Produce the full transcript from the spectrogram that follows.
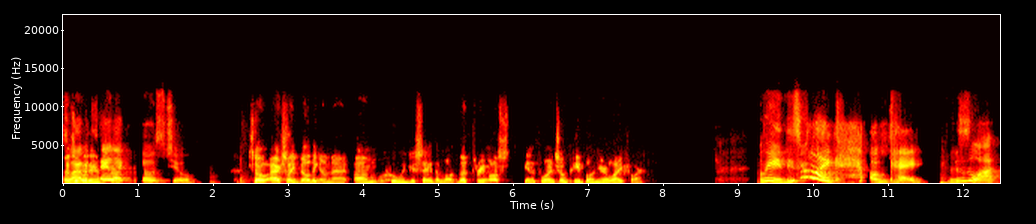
So I would good say like those two. So actually, building on that, um, who would you say the mo- the three most influential people in your life are? Okay, these are like okay. This is a lot.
